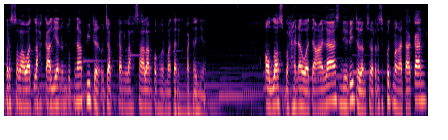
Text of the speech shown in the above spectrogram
bersolawatlah kalian untuk Nabi dan ucapkanlah salam penghormatan kepadanya. Allah Subhanahu wa taala sendiri dalam surat tersebut mengatakan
